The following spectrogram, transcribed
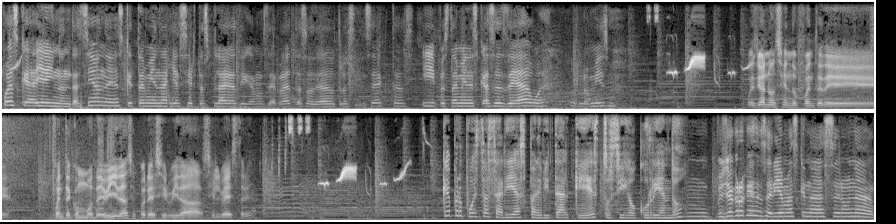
Pues que haya inundaciones, que también haya ciertas plagas, digamos, de ratas o de otros insectos y pues también escasez de agua, por lo mismo. Pues ya no siendo fuente de fuente como de vida, se podría decir vida silvestre. ¿Qué propuestas harías para evitar que esto siga ocurriendo? Mm, Pues yo creo que sería más que nada hacer una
